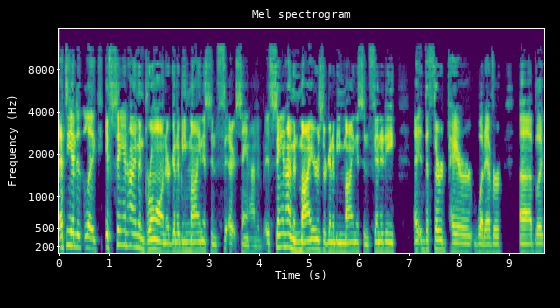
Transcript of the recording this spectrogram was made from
at the end of like if Sanheim and Braun are going to be minus and Sanheim, if Sanheim and Myers are going to be minus infinity, uh, the third pair, whatever uh, but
